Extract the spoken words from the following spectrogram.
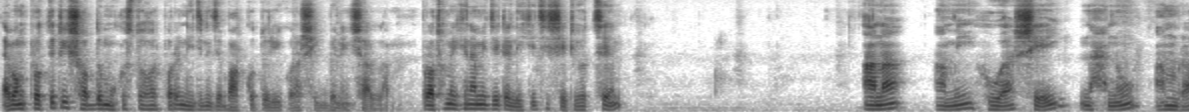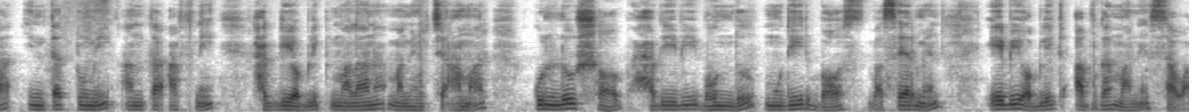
এবং প্রতিটি শব্দ মুখস্থ হওয়ার পরে নিজে নিজে বাক্য তৈরি করা শিখবেন ইনশাল্লাহ প্রথমে এখানে আমি যেটা লিখেছি সেটি হচ্ছে, আনা, আমি, হুয়া, সেই, নাহনু, আমরা, ইনতা, তুমি, আন্তা, আফনি, হাগ্গি, অবলিক, মালানা মানে হচ্ছে আমার, কুল্লু, সব, হাবিবি, বন্ধু, মুদির, বস বা চেয়ারম্যান, এবি, অবলিক, আবগা মানে সাওয়া।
